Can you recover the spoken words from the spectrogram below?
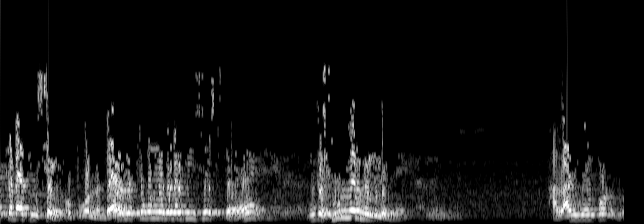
ఇక్కడ తీసేయి ఒప్పుకున్నాం దేవదత్తుకున్న కూడా తీసేస్తే ఇంకా శూన్యం మిగిలింది. అలా చేయకూడదు.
